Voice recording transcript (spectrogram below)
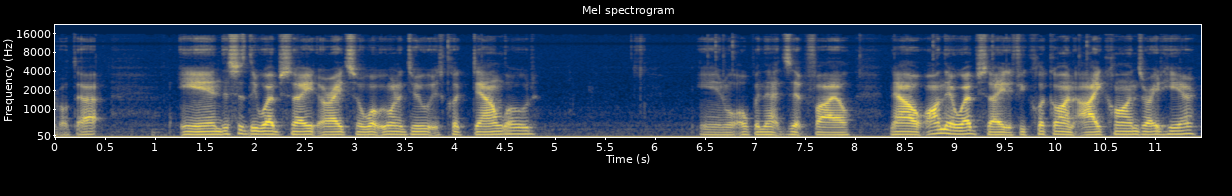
about that. And this is the website. All right, so what we want to do is click download and we'll open that zip file. Now on their website, if you click on icons right here,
